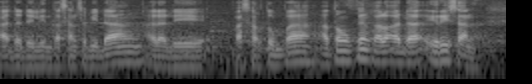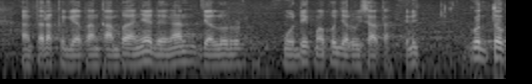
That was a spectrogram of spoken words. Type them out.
ada di lintasan sebidang, ada di pasar tumpah atau mungkin kalau ada irisan antara kegiatan kampanye dengan jalur mudik maupun jalur wisata. Ini untuk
